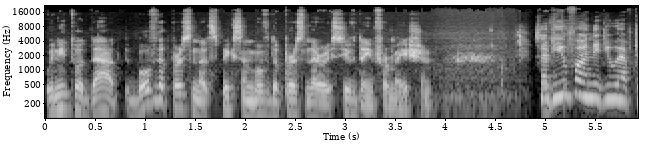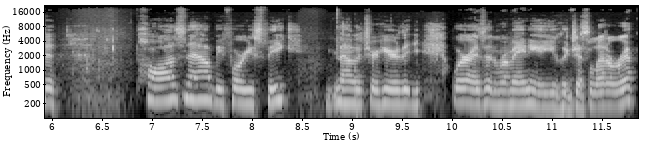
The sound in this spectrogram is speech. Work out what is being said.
we need to adapt. Both the person that speaks and both the person that receives the information. So, do you find that you have to pause now before you speak? Now that you're here, that you, whereas in Romania you could just let it rip,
